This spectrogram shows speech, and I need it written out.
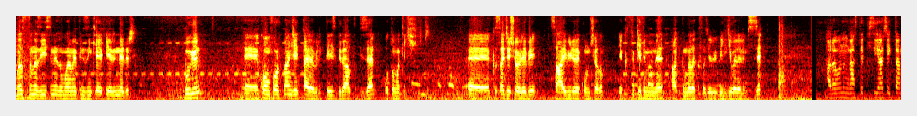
nasılsınız iyisiniz umarım hepinizin keyfi yerindedir. Bugün e, Comfort'tan Jetta ile birlikteyiz. 1.6 dizel otomatik. E, kısaca şöyle bir sahibiyle de konuşalım. Yakıt tüketiminde hakkında da kısaca bir bilgi verelim size. Arabanın gaz tepkisi gerçekten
